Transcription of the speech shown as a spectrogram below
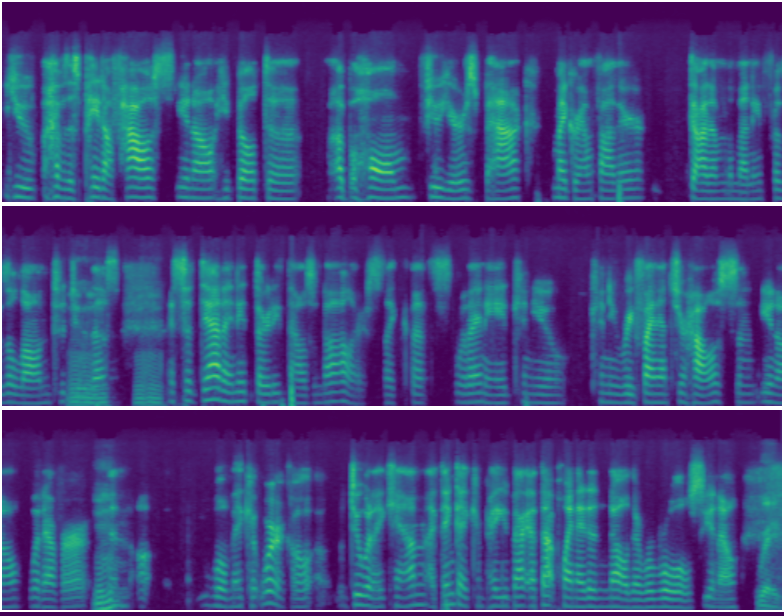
you have this paid off house. You know, he built a a home a few years back. My grandfather got him the money for the loan to do Mhm. this. Mhm. I said, Dad, I need thirty thousand dollars. Like that's what I need. Can you can you refinance your house and you know whatever, Mhm. and I'll, we'll make it work. I'll I'll do what I can. I think I can pay you back. At that point, I didn't know there were rules, you know, Right.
